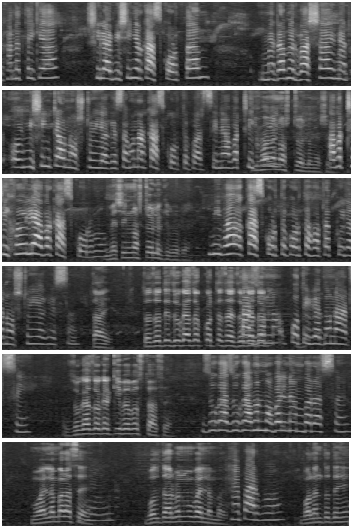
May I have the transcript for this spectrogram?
এখানে থেকে সেলাই মেশিনের কাজ করতাম ম্যাডামের বাসায় ওই ওই মেশিনটাও নষ্ট হইয়া গেছে এখন আর কাজ করতে পারছি না আবার ঠিক কীভাবে নষ্ট হলো মেশিন? আবার ঠিক হইলে আবার কাজ করব। মেশিন নষ্ট হলো কীভাবে? কাজ করতে করতে হঠাৎ করে নষ্ট হইয়া গেছে। তাই? তো যদি যোগাযোগ করতে চায় যোগাযোগ প্রতিবেদন আসছি যোগাযোগের কি ব্যবস্থা আছে? যোগাযোগে আমার মোবাইল নাম্বার আছে। মোবাইল নাম্বার আছে? বলতে পারবেন মোবাইল নাম্বার? হ্যাঁ পারব। বলেন তো দেখি।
